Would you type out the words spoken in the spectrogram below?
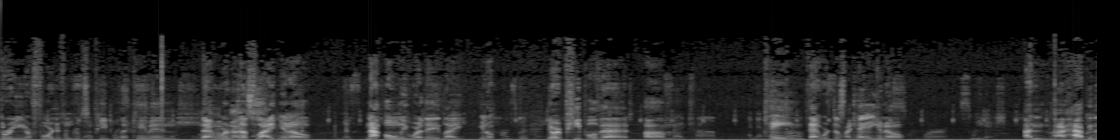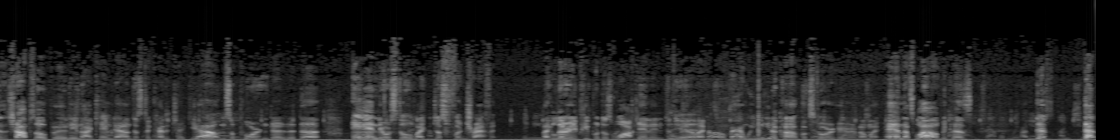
three or four different groups of people that came in that Oh, were just like you know not only were they like you know there were people that um came that were just like hey you know I'm, I'm happy that the shop's open you know i came down just to kind of check you out and support and da da da and there was still like just foot traffic like literally people just walk in and just be like oh man we need a comic book store here and i'm like man that's wild because there's, that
